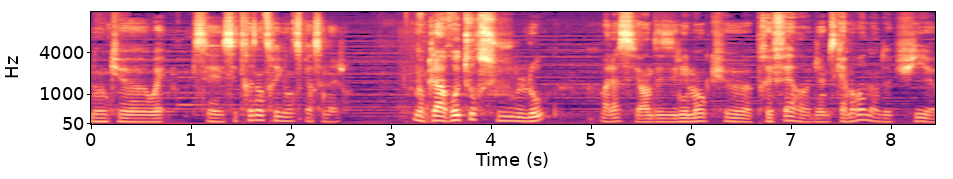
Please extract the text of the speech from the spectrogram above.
Donc euh, ouais, c'est très intriguant ce personnage. Donc là, retour sous l'eau, voilà, c'est un des éléments que préfère James Cameron hein, depuis, euh,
